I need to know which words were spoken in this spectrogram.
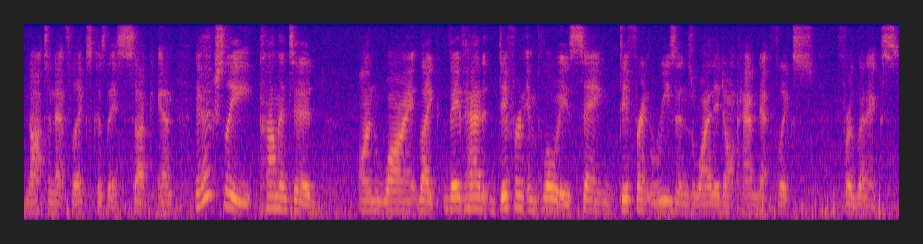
not to Netflix because they suck, and they've actually commented on why, like, they've had different employees saying different reasons why they don't have Netflix for Linux.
